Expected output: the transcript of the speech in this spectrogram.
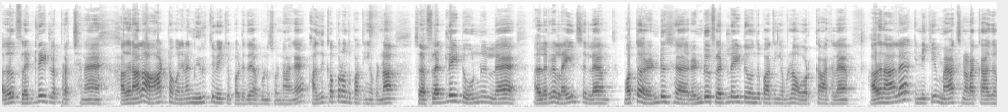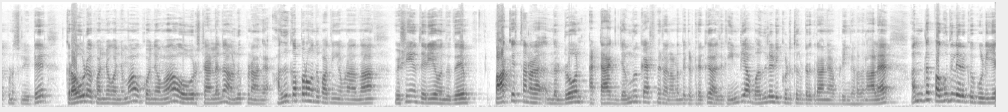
அதாவது ஃப்ளட் லைட்டில் பிரச்சனை அதனால் ஆட்டம் கொஞ்ச நேரம் நிறுத்தி வைக்கப்படுது அப்படின்னு சொன்னாங்க. அதுக்கப்புறம் வந்து பார்த்திங்க அப்படின்னா ஸோ ஃப்ளட் லைட் ஒன்றும் இல்லை அதில் இருக்கிற லைட்ஸ் இல்லை மொத்தம் ரெண்டு ரெண்டு ஃப்ளட் லைட்டு வந்து பார்த்திங்க அப்படின்னா ஒர்க் ஆகலை. அதனால் இன்றைக்கி மேட்ச் நடக்காது அப்படின்னு சொல்லிட்டு க்ரௌடை கொஞ்சம் கொஞ்சமாக கொஞ்சமாக ஒவ்வொரு ஸ்டாண்ட்லேருந்து அனுப்புனாங்க. அதுக்கப்புறம் வந்து பார்த்திங்க அப்படின்னா தான் விஷயம் தெரிய வந்தது. பாகிஸ்தானோட அந்த ட்ரோன் அட்டாக் ஜம்மு காஷ்மீரில் நடந்துக்கிட்டு இருக்கு. அதுக்கு இந்தியா பதிலடி கொடுத்துக்கிட்டு இருக்கிறாங்க அப்படிங்கிறதுனால அந்த பகுதியில் இருக்கக்கூடிய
